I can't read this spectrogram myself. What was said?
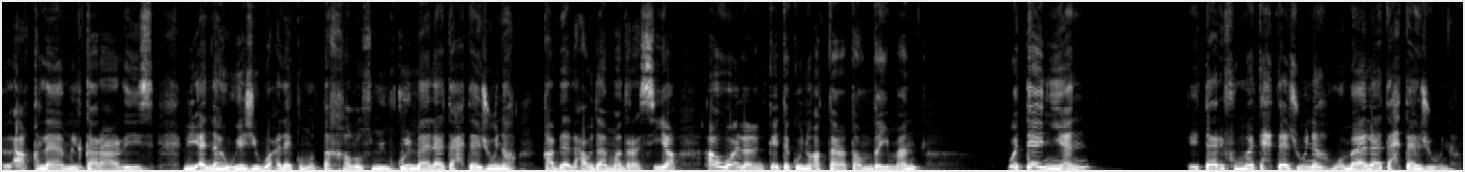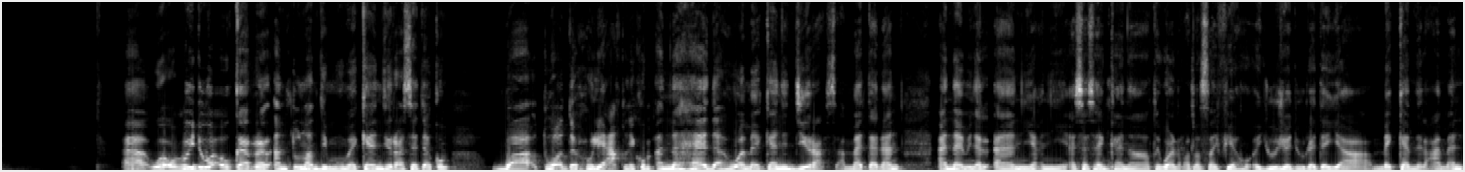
الأقلام الكراريس لأنه يجب عليكم التخلص من كل ما لا تحتاجونه قبل العودة المدرسية. أولا كي تكونوا أكثر تنظيما. وثانيا كي تعرفوا ما تحتاجونه وما لا تحتاجونه. آه وأعيد وأكرر أن تنظموا مكان دراستكم وتوضح لعقلكم أن هذا هو مكان الدراسة. مثلا أنا من الآن يعني أساسا كان طوال العطلة الصيفية يوجد لدي مكان العمل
